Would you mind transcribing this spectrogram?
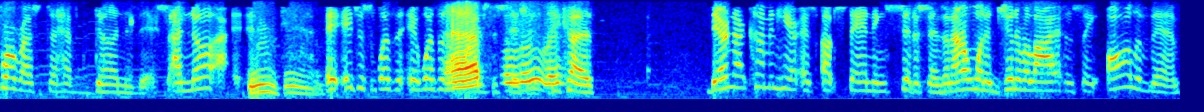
for us to have done this. I know I- it, Mm-hmm. it, it just wasn't it wasn't a wise Absolutely. decision because they're not coming here as upstanding citizens, and I don't want to generalize and say all of them,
